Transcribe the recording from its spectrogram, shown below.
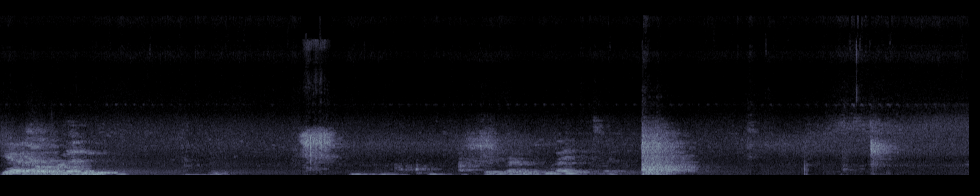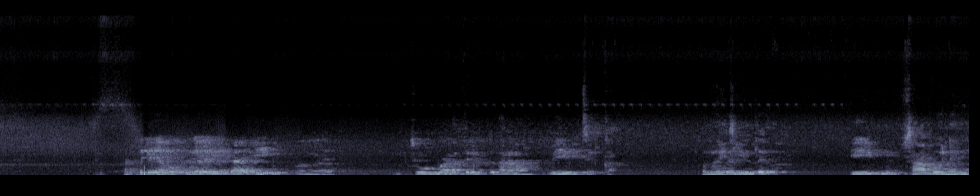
ഗ്യാസ് ഓഫ് വെള്ളം ചൂടായി വെച്ച് വെക്കും നമുക്ക് അരി ഒന്ന് ചൂട് വെള്ളത്തിലിട്ട് നല്ലോണം വേവിച്ചെടുക്കാം. ഒന്ന് വെന്ത് ഈ സാബുവിനരി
